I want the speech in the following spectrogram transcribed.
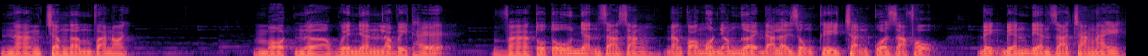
Nàng trầm ngâm và nói. Một nửa nguyên nhân là vì thế. Và Tú Tú nhận ra rằng đang có một nhóm người đã lợi dụng kỳ trận của gia phụ, định biến Điền Gia Trang này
